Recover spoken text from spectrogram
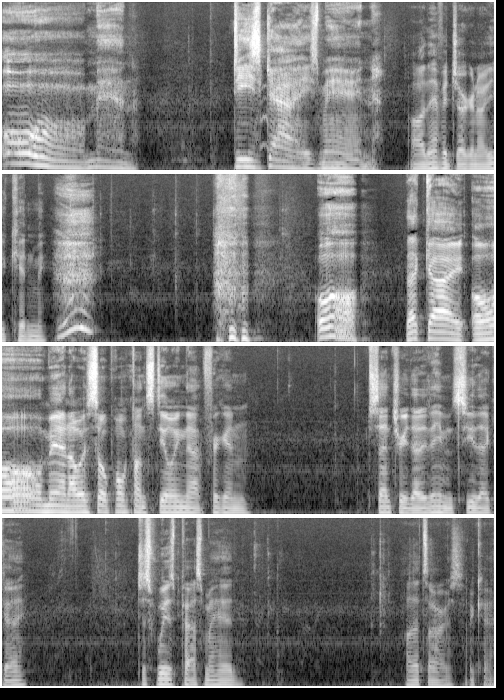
Oh, man. These guys, man. Oh, they have a juggernaut. Are you kidding me? oh, that guy. Oh, man. I was so pumped on stealing that friggin' sentry that I didn't even see that guy. Just whizzed past my head. Oh, that's ours. Okay.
